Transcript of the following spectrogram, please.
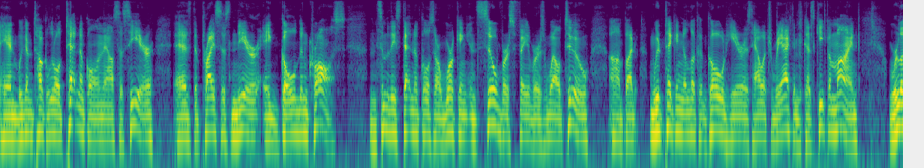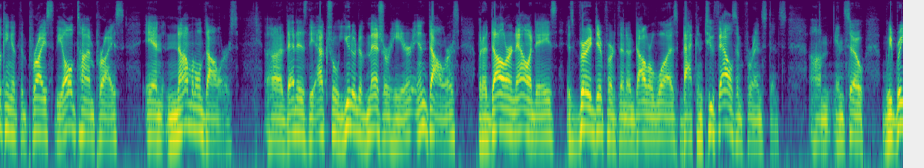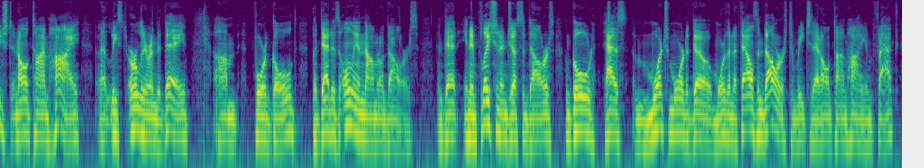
And we're going to talk a little technical analysis here as the price is near a golden cross. And some of these technicals are working in silver's favor as well too. Uh, but we're taking a look at gold here as how it's reacting because keep in mind we're looking at the price, the all-time price in nominal dollars. Uh, that is the actual unit of measure here in dollars, but a dollar nowadays is very different than a dollar was back in 2000, for instance. Um, and so we've reached an all time high, at least earlier in the day, um, for gold, but that is only in nominal dollars And that in inflation adjusted dollars, gold has much more to go, more than $1,000 to reach that all time high, in fact.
